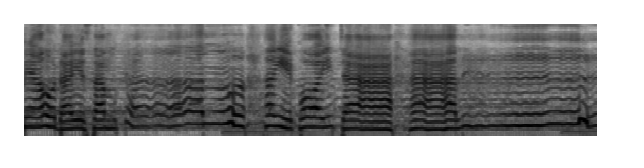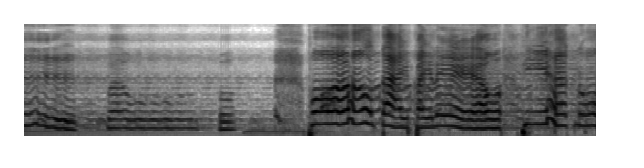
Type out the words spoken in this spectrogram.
แนวใดสำคัญ ให้คอยจ่าหาลือเบาพอตายไปแล้ว พี่หักน้อ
